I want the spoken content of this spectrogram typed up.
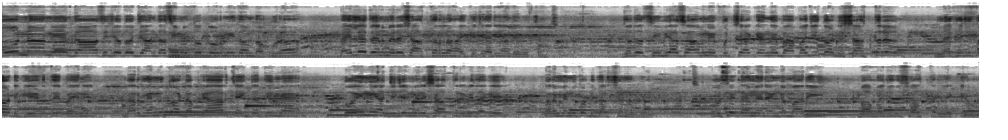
ਉਹਨਾਂ ਨੇ ਦਾਸ ਜਦੋਂ ਜਾਂਦਾ ਸੀ ਮੇਰੇ ਤੋਂ ਤੁਰ ਨਹੀਂ ਤਾਂ ਹੁੰਦਾ ਪੂਰਾ। ਪਹਿਲੇ ਦਿਨ ਮੇਰੇ ਸ਼ਾਸਤਰ ਲਹਾਈ ਕਚਹਿਰੀਆਂ ਦੇ ਵਿੱਚ। ਜਦੋਂ ਸੀਬੀਆ ਸਾਹਿਬ ਨੇ ਪੁੱਛਿਆ, ਕਹਿੰਦੇ, ਬਾਬਾ ਜੀ, ਤੁਹਾਡੇ ਸ਼ਾਸਤਰ ਮੈਂ ਕਿਹਾ ਜੀ ਤੁਹਾਡੇ ਗੇਟ ਤੇ ਪਏ ਨੇ। ਪਰ ਮੈਨੂੰ ਤੁਹਾਡਾ ਪਿਆਰ ਚਾਹੀਦਾ ਸੀ, ਮੈਂ ਕੋਈ ਨਹੀਂ ਅੱਜ ਜੇ ਮੇਰੇ ਸ਼ਾਸਤਰ ਵੀ ਲੱਗੇ, ਪਰ ਮੈਨੂੰ ਤੁਹਾਡੇ ਦਰਸ਼ਨ ਹੋ ਗਏ। ਉਸੇ ਟਾਈਮ ਰਿੰਗ ਮਾਰੀ, ਬਾਬਾ ਜੀ ਦੇ ਸ਼ਾਸਤਰ ਲੈ ਕੇ ਆਓ।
